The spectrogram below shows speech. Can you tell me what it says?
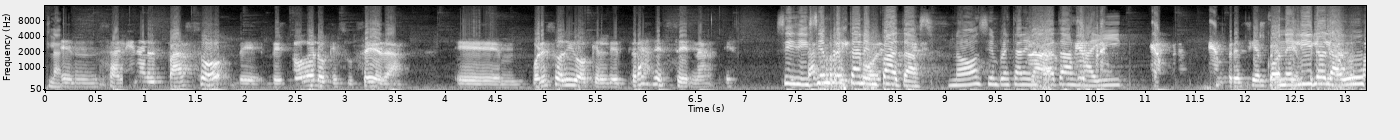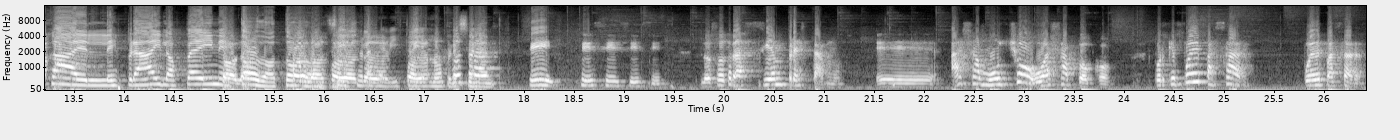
Claro. en salir al paso de, de todo lo que suceda. Eh, por eso digo que el detrás de escena es sí, sí, siempre están en eh. patas, ¿no? Siempre están en Claro, patas siempre, ahí Siempre, siempre, siempre. con el hilo, la aguja, el spray, los peines, todo, todo. sí, yo las he visto y es Nosotras- impresionante. Sí, sí, sí, sí, sí. Nosotras siempre estamos. Eh, haya mucho o haya poco. Porque puede pasar, puede pasar.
